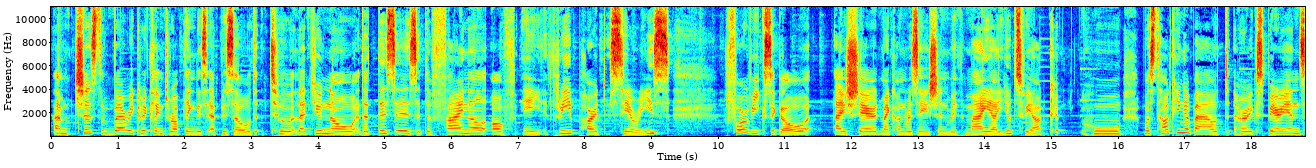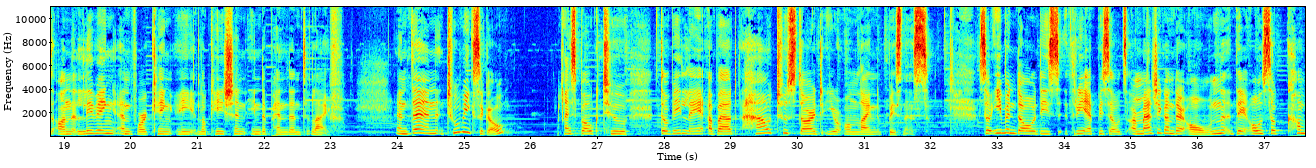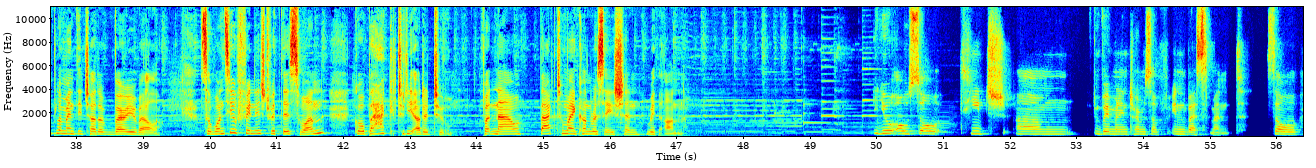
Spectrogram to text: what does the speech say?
I'm just very quickly interrupting this episode to let you know that this is the final of a three part series. Four weeks ago, I shared my conversation with Maya Yutsviak, who was talking about her experience on living and working a location independent life. And then two weeks ago, I spoke to Dovile about how to start your online business. So, even though these three episodes are magic on their own, they also complement each other very well. So, once you've finished with this one, go back to the other two. But now, back to my conversation with Anne. You also teach um, women in terms of investment. So,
